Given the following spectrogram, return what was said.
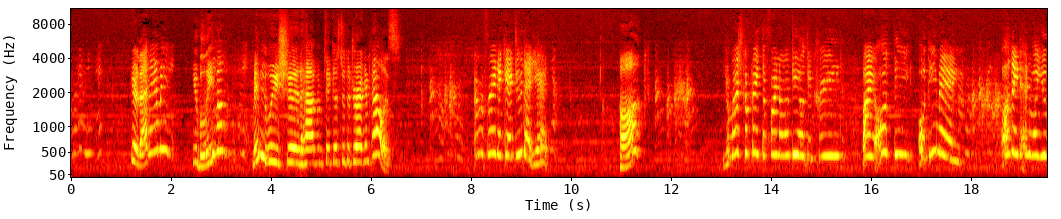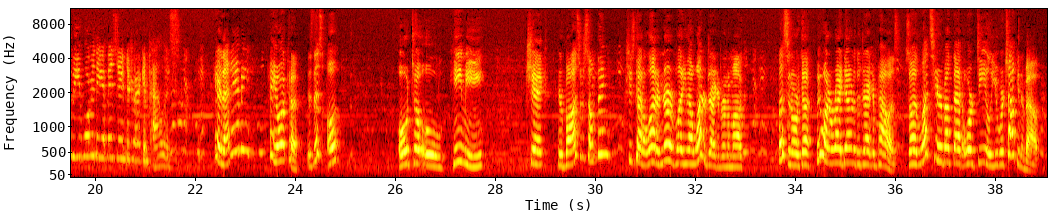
Hear that, Ammy? You believe him? Maybe we should have him take us to the Dragon Palace. I'm afraid I can't do that yet. Huh? You must complete the final ordeal decreed by Odi Odime. Only then will you be worthy of visiting the Dragon Palace. Hear that, Ammy? Hey, Orca, is this o- Otohime chick your boss or something? She's got a lot of nerve letting that water dragon run amok. Listen, Orca, we want to ride down to the Dragon Palace, so let's hear about that ordeal you were talking about.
